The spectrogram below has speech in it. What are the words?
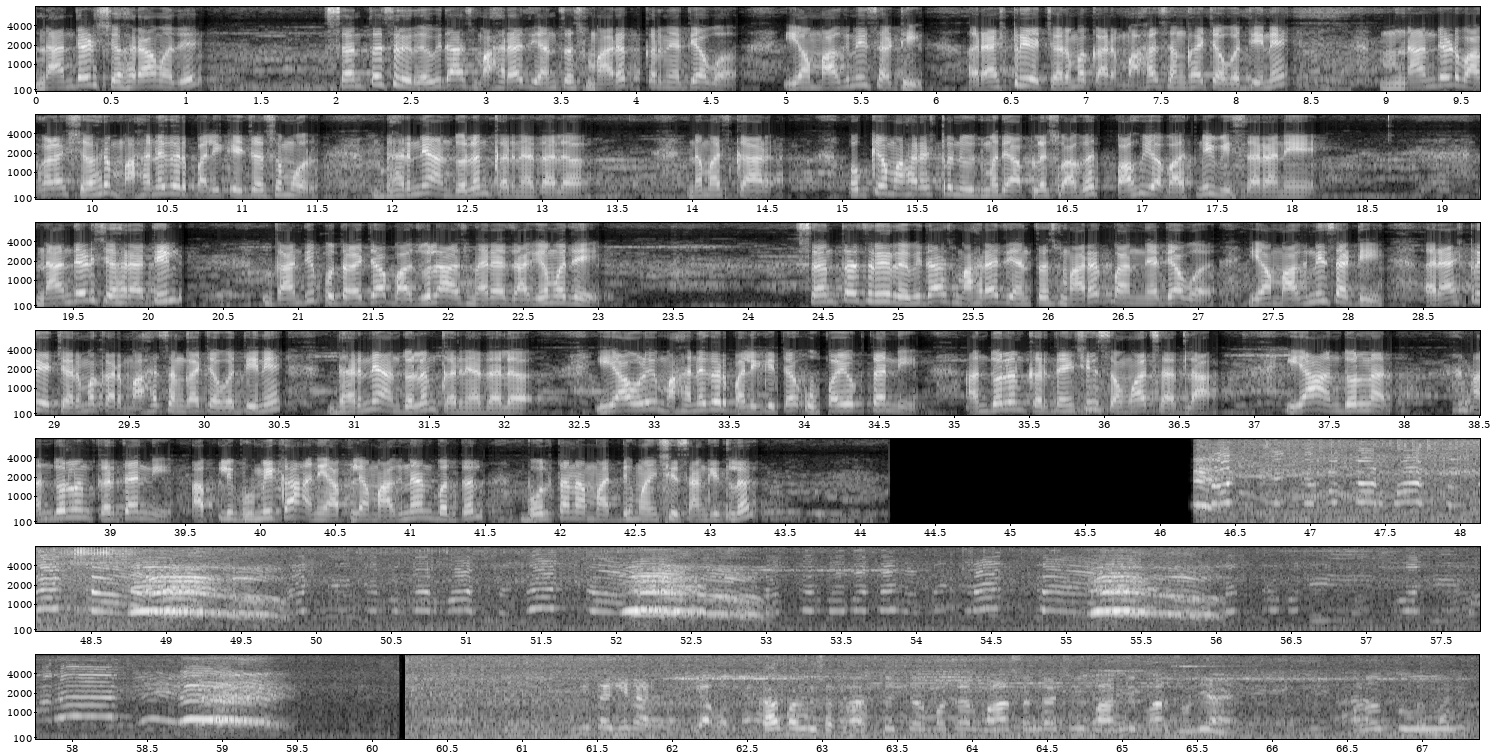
नांदेड शहरामध्ये संत श्री रविदास महाराज यांचं स्मारक करण्यात यावं या मागणीसाठी राष्ट्रीय चर्मकार महासंघाच्या वतीने नांदेड वाघाळा शहर महानगरपालिकेच्या समोर धरणे आंदोलन करण्यात आलं. नमस्कार. ओके महाराष्ट्र न्यूजमध्ये आपलं स्वागत. पाहूया बातमी विस्ताराने. नांदेड शहरातील गांधी पुतळ्याच्या बाजूला असणाऱ्या जागेमध्ये संत श्री रविदास महाराज यांचं स्मारक बांधण्यात यावं या मागणीसाठी राष्ट्रीय चर्मकार महासंघाच्या वतीने धरणे आंदोलन करण्यात आलं. यावेळी महानगरपालिकेच्या उपायुक्तांनी आंदोलनकर्त्यांशी संवाद साधला. या आंदोलनात आंदोलनकर्त्यांनी आपली भूमिका आणि आपल्या मागण्यांबद्दल बोलताना माध्यमांशी सांगितलं राष्ट्रीय चर्मकार महासंघाचा राष्ट्रीय चर्मकार महासंघाचा डॉक्टर बाबासाहेब आंबेडकरांचा छत्रपती शिवाजी महाराज भूमिका घेणार याबाबत काय मागणीसाठी राष्ट्रीय चर्मकार महासंघाची मागणी फार जुनी आहे. परंतु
